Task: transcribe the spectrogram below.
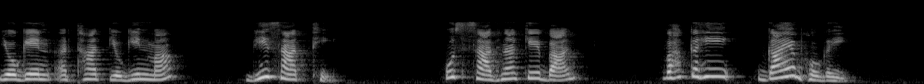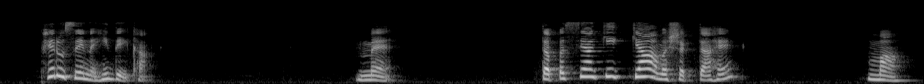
योगेन अर्थात योगीन माँ, भी साथ थी। उस साधना के बाद वह कहीं गायब हो गई। फिर उसे नहीं देखा। मैं। तपस्या की क्या आवश्यकता है? माँ।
